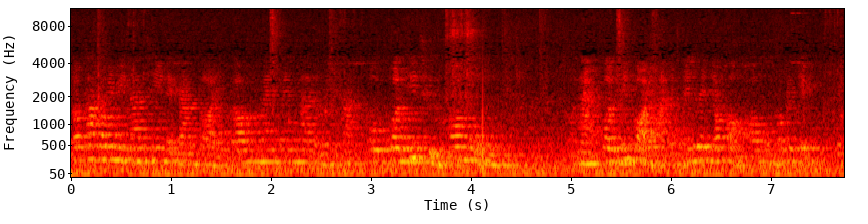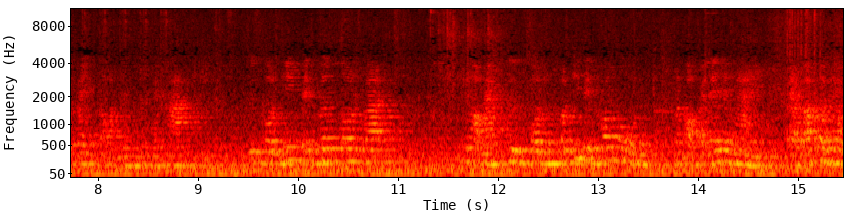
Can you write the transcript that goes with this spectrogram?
ก็ถ้าเขาไม่มีหน้าที่ในการปล่อยก็ไม่ไม่น่าจะไม่ค่ะคนที่ถือข้อมูล นะคนที่ปล่อยอาจจะไม่ได้เป็นเจ้าของข้อมูลก็ไปเก็บเก็บไปต่อหนึ่งนะคะ คือคนที่เป็นเบื้องต้นว่าที่ออกมาคือคนคนที่เป็นข้อมูลมันออกไปได้ยังไง แต่ว่าคนที่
